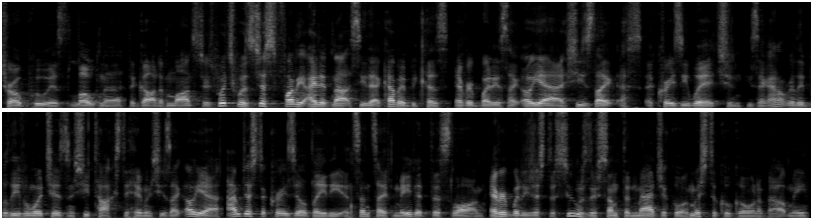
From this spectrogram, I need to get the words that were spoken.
trope who is Logna, the god of monsters, which was just funny. I did not see that coming because everybody's like, oh yeah, she's like a, a, crazy witch. And he's like, I don't really believe in witches. And she talks to him and she's like, oh yeah, I'm just a crazy old lady. And since I've made it this long, everybody just assumes there's something magical or mystical going about me.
